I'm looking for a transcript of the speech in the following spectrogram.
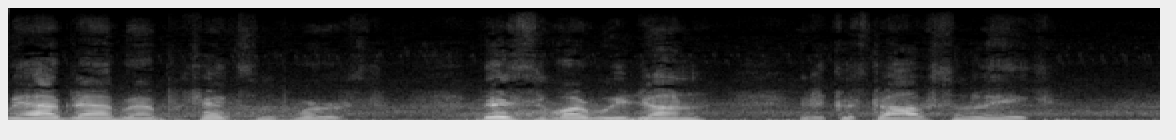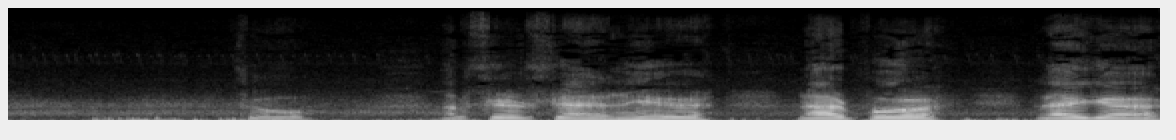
we have to have that protection first. This is what we've done at Gustafsen Lake. So I'm still standing here, not for like uh,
